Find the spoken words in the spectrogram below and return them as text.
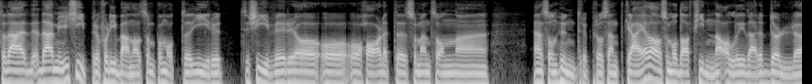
Så det er, det er mye kjipere for de banda som på en måte gir ut skiver og, og, og har dette som en sånn, eh, en sånn 100 greie, da, og som må da finne alle de der dølle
